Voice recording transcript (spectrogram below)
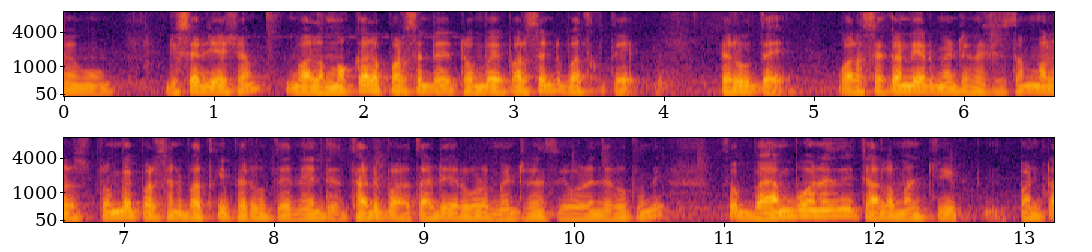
మేము డిసైడ్ చేశాం. వాళ్ళ మొక్కల పర్సెంటేజ్ తొంభై పర్సెంట్ బతుకుతాయి పెరుగుతాయి వాళ్ళ సెకండ్ ఇయర్ మెయింటెనెన్స్ ఇస్తాం. మళ్ళీ తొంభై పర్సెంట్ బతికి పెరుగుతాయి నైన్టీ థర్డ్ థర్డ్ ఇయర్ కూడా మెయింటెనెన్స్ ఇవ్వడం జరుగుతుంది. సో బ్యాంబూ అనేది చాలా మంచి పంట.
